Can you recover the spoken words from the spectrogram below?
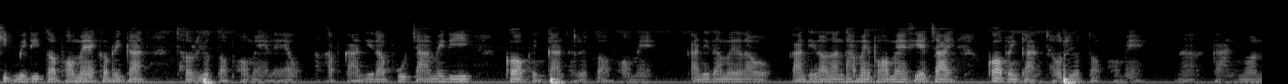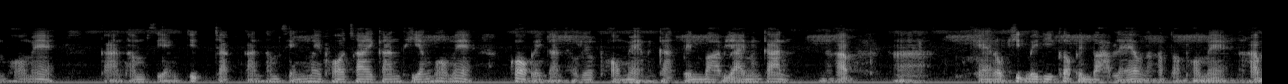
คิดไม่ดีต่อพ่อแม่ก็เป็นการทรยศต่อพ่อแม่แล้วนะครับ การที่เราพูดจาไม่ดี ก็เป็นการทรยศต่อพ่อแม่ การที่ทำให้เราการที่เรานั้นทำให้พ่อแม่เสียใจ ก็เป็นการทรยศต่อพ่อแม่นะการงอนพ่อแม่ การทำเสียงจิตจักการทำเสียงไม่พอใจการเถียงพ่อแม่ ก็เป็นการทรยศพ่อแม่เหมือนกันเป็นบาปใหญ่เหมือนกันนะครับอ่า แค่เราคิดไม่ดีก็เป็นบาปแล้วนะครับต่อพ่อแม่นะครับ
